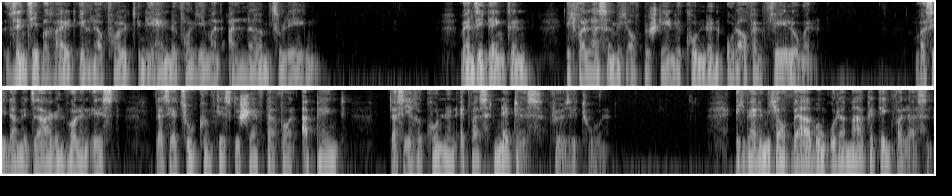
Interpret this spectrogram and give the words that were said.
Sind Sie bereit, Ihren Erfolg in die Hände von jemand anderem zu legen? Wenn Sie denken, ich verlasse mich auf bestehende Kunden oder auf Empfehlungen, was Sie damit sagen wollen ist, dass Ihr zukünftiges Geschäft davon abhängt, dass Ihre Kunden etwas Nettes für Sie tun. Ich werde mich auf Werbung oder Marketing verlassen.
